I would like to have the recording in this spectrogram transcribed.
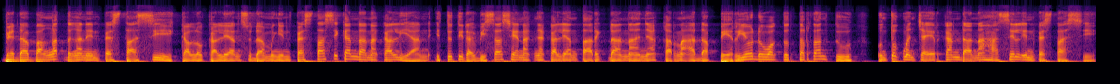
Beda banget dengan investasi. Kalau kalian sudah menginvestasikan dana kalian, itu tidak bisa seenaknya kalian tarik dananya karena ada periode waktu tertentu untuk mencairkan dana hasil investasi.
